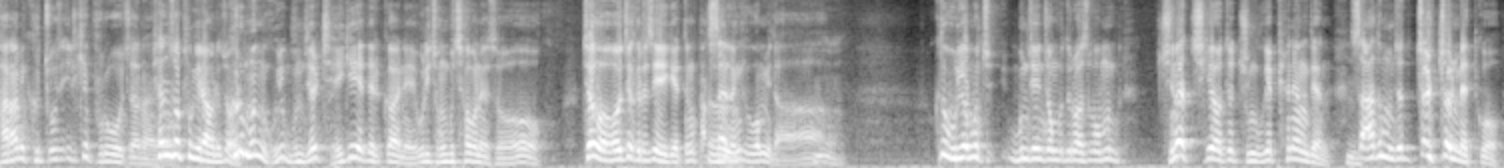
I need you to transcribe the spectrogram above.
바람이 그쪽에서 이렇게 불어오잖아요. 편서풍이라 그러죠. 그러면 우리 문제를 제기해야 될 거 아니에요. 우리 정부 차원에서. 제가 어제 그래서 얘기했던 건 박살낸 게 그겁니다. 근데 우리가 뭐 지- 문재인 정부 들어와서 보면 지나치게 어떤 중국에 편향된 사드 문제도 쩔쩔 맺고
